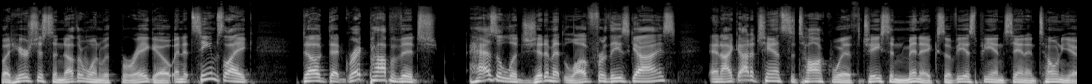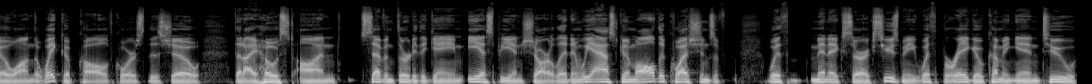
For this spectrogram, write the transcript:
but here's just another one with Borrego. And it seems like, Doug, that Gregg Popovich has a legitimate love for these guys. And I got a chance to talk with Jason Minnix of ESPN San Antonio on the Wake Up Call, of course, this show that I host on 7:30 The Game, ESPN Charlotte, and we asked him all the questions of with Minnix, or excuse me, with Borrego coming in to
